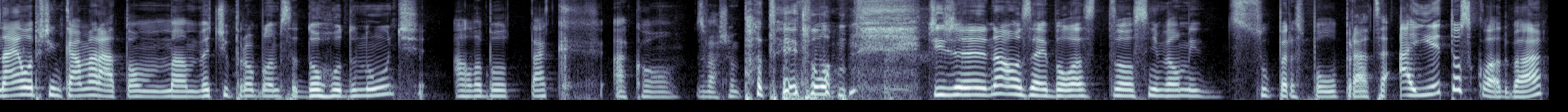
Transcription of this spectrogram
najlepším kamarátom mám väčší problém sa dohodnúť, alebo tak ako s vašim patejdlom. Čiže naozaj bola to s ním veľmi super spolupráca. A je to skladba,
